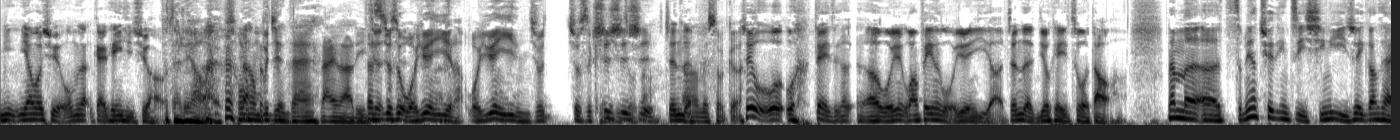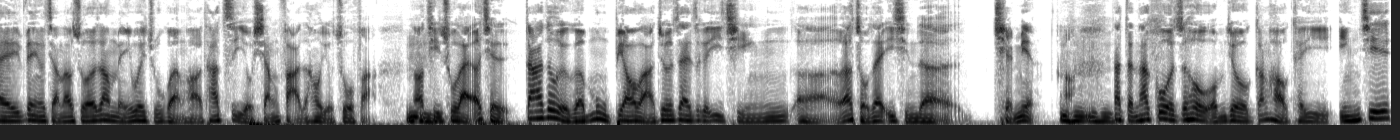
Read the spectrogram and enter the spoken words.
你你要不要去？我们改天一起去好了。不得了，冲浪不简单。哪里哪里？但是就是我愿意了，我愿意，你就就是可以是是是，真的那首歌。所以我我对这个呃，我愿王菲的我愿意啊，真的你就可以做到哈。那么呃，怎么样确定自己心意？所以刚才 Ben 有讲到说，让每一位主管哈，他自己有想法，然后有做法，然后提出来，而且大家都有个目标啦，就是在这个疫情呃，要走在疫情的前面。啊，那等他过了之后，我们就刚好可以迎接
